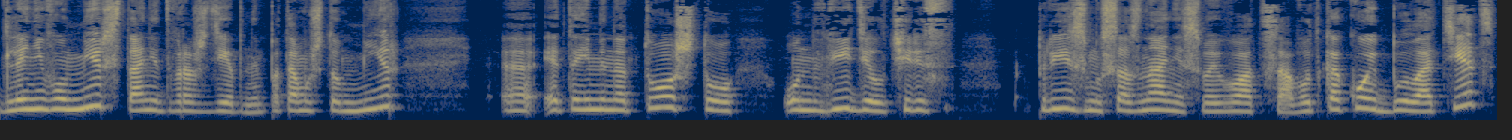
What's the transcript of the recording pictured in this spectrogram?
для него мир станет враждебным, потому что мир э, это именно то, что он видел через призму сознания своего отца. Вот какой был отец,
